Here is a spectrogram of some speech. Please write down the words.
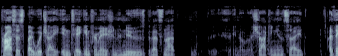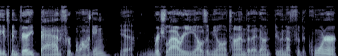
process by which I intake information and news, but that's not, you know, a shocking insight. I think it's been very bad for blogging. Yeah. Rich Lowry yells at me all the time that I don't do enough for the corner,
